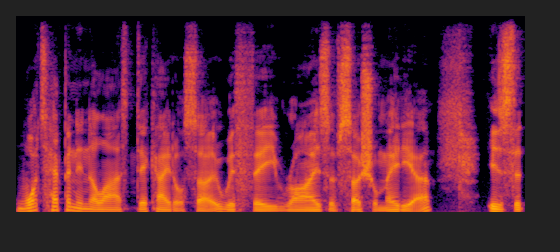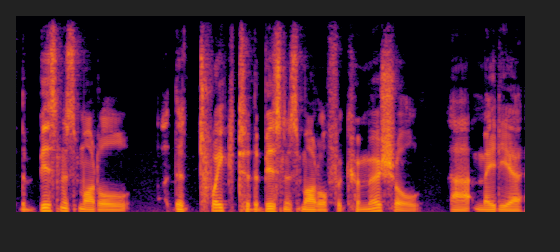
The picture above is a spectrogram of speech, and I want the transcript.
What's happened in the last decade or so with the rise of social media is that the business model, the tweak to the business model for commercial uh, media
